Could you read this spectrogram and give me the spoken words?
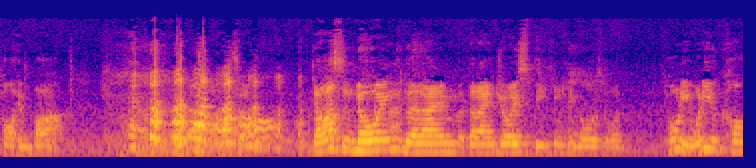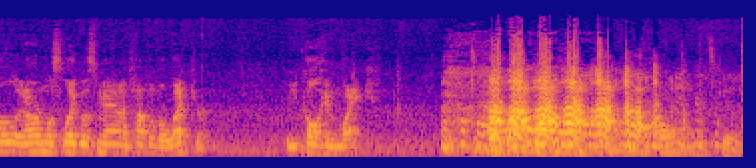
call him Bob. So, Dawson, knowing that I'm that I enjoy speaking, he goes, well, "Tony, what do you call an armless, legless man on top of a lectern?" Well, you call him Mike. That's good.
